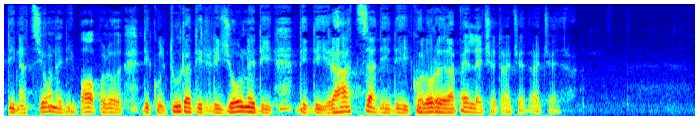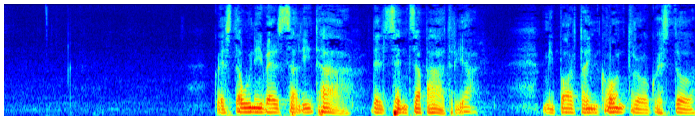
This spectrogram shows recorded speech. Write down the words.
di nazione, di popolo, di cultura, di religione, di, di, di razza, di, di colore della pelle, eccetera, eccetera, eccetera. Questa universalità del senza patria mi porta incontro questo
